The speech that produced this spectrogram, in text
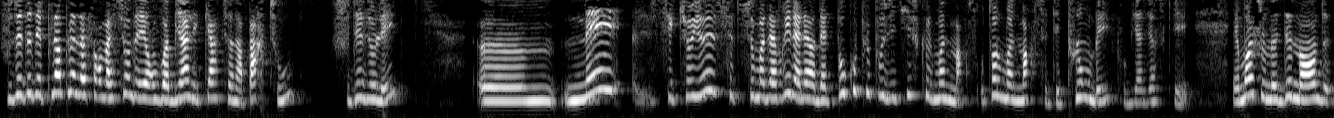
Je vous ai donné plein plein d'informations. D'ailleurs, on voit bien les cartes, il y en a partout. Je suis désolée. Euh, mais c'est curieux, ce mois d'avril a l'air d'être beaucoup plus positif que le mois de mars. Autant le mois de mars, c'était plombé, faut bien dire ce qui est. Et moi, je me demande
